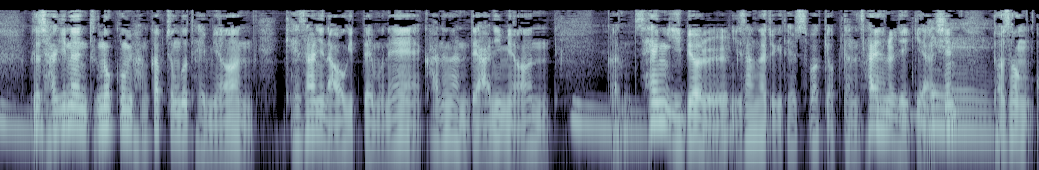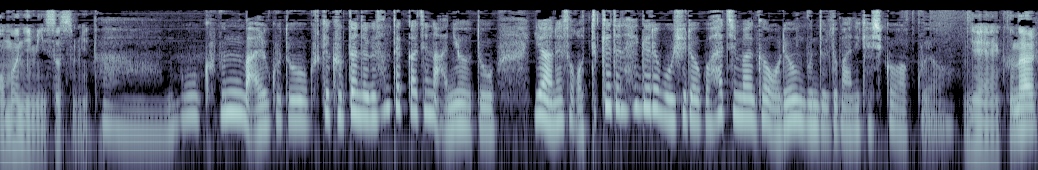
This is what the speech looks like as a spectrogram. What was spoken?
음. 그래서 자기는 등록금이 반값 정도 되면 계산이 나오기 때문에 가능한데 아니면 음. 그러니까 생이별을 이상가족이 될 수밖에 없다는 사연을 얘기하신 예. 여성 어머님이 있었습니다. 아, 뭐 그분 말고도 그렇게 극단적인 선택까지는 아니어도 이 안에서 어떻게든 해결해 보시려고 하지만 그 어려운 분들도 많이 계실 것 같고요. 예, 그날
